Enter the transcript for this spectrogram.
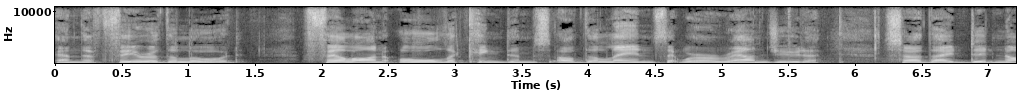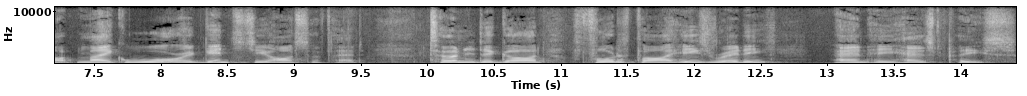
And the fear of the Lord fell on all the kingdoms of the lands that were around Judah, so they did not make war against Jehoshaphat. Turning to God, fortify, he's ready, and he has peace.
